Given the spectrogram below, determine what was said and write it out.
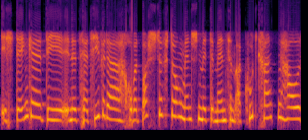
Ich denke, die Initiative der Robert Bosch Stiftung Menschen mit Demenz im Akutkrankenhaus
